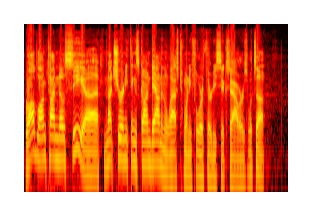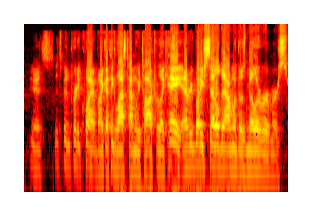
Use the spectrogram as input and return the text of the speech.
Rob, long time no see. Uh, not sure anything's gone down in the last 24, 36 hours. What's up? It's it's been pretty quiet, Mike. I think last time we talked, we're like, "Hey, everybody, settle down with those Miller rumors."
